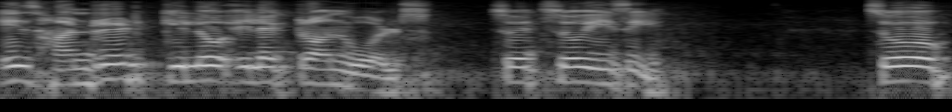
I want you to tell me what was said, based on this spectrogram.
is 100 kilo electron volts. So it's so easy. So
